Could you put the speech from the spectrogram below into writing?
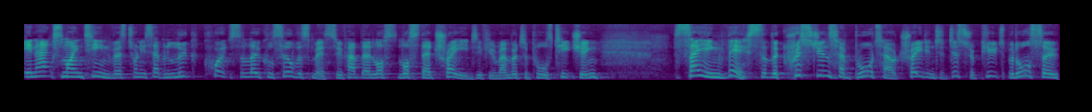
In Acts 19, verse 27, Luke quotes the local silversmiths who've had their lost, lost their trade, if you remember, to Paul's teaching saying this that the Christians have brought our trade into disrepute, but also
